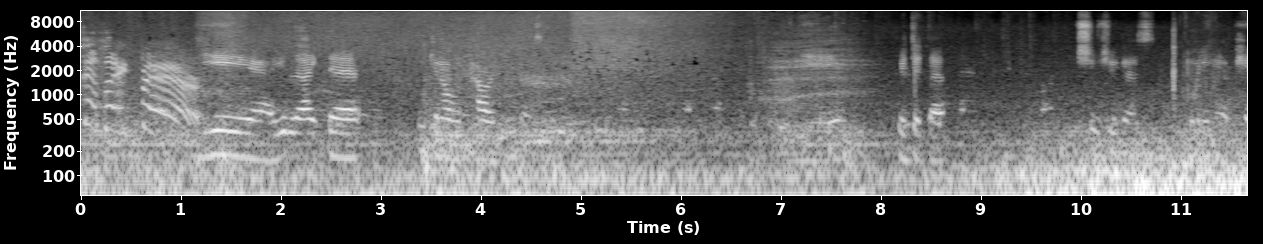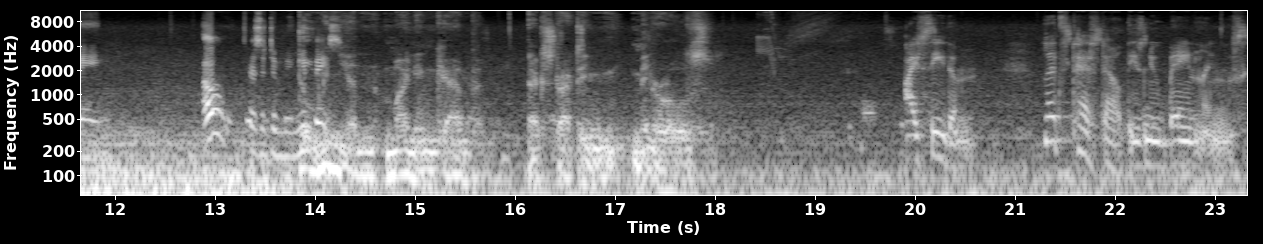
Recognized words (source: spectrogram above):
This ain't fair! Yeah, you like that? We can overpower you guys. Yeah, we did that. Shoot you guys. Giving you a pain. Oh, there's a Dominion base. Dominion mining camp. Extracting minerals. I see them. Let's test out these new banelings.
